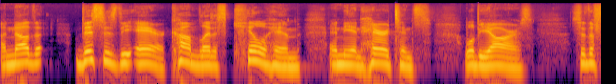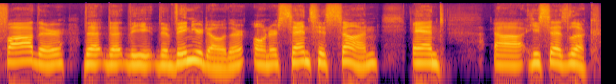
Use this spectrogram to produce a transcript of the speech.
Another this is the heir. Come, let us kill him, and the inheritance will be ours. So the father, the, the, the, the vineyard owner, sends his son, and uh, he says, Look,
